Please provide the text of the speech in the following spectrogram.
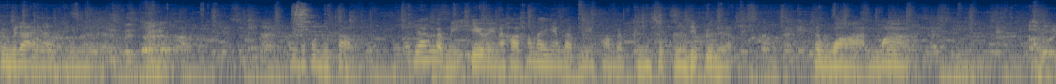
กินไม่ได้ค่ะกินไม่ได้ใช่เดี๋ยวทุกคนดูตับย่างแบบนี้เดียวเองนะคะ ข้างในยังแบบมีความแบบครึ่งสุกครึ่งดิบอยู่เลยอะแต่หวานมาก อร่อย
